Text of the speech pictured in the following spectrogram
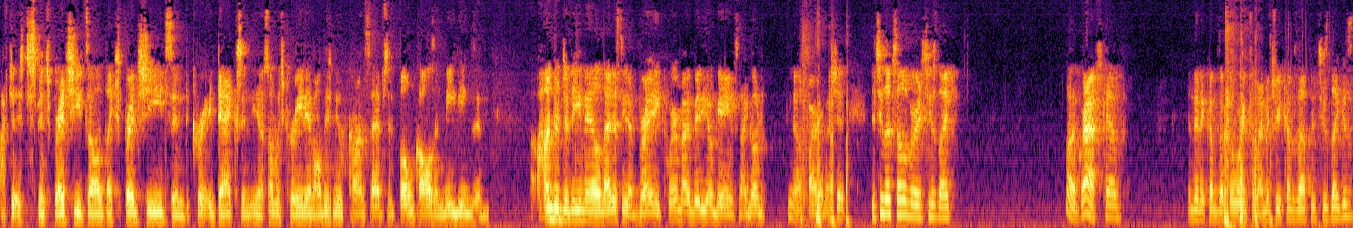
I've just, it's just been spreadsheets, all like spreadsheets and create decks, and you know so much creative, all these new concepts and phone calls and meetings and hundreds of emails. I just need a break. Where are my video games? And I go to, you know, fire up my shit. And she looks over and she's like, "What graphs, Kev?" And then it comes up the word telemetry comes up, and she's like, "Is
